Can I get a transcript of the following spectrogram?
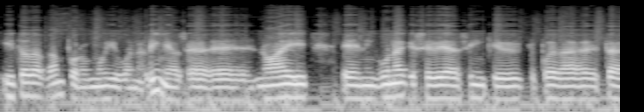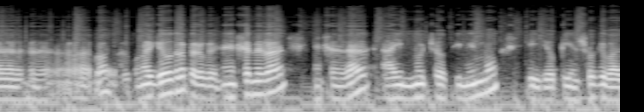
y todas van por muy buena línea, o sea, eh, no hay ninguna que se vea sin que, pueda estar, alguna que otra, pero que en general, en general hay mucho optimismo y yo pienso que va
